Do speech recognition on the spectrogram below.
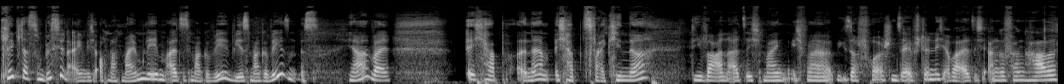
klingt das so ein bisschen eigentlich auch nach meinem Leben, als es mal gewesen, wie es mal gewesen ist. Ja, weil ich habe ne, ich habe zwei Kinder, die waren, als ich mein, ich war, wie gesagt, vorher schon selbstständig, aber als ich angefangen habe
